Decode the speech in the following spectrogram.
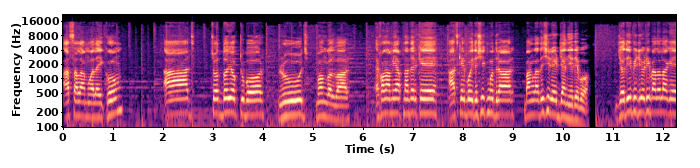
আসসালামু আলাইকুম। আজ চোদ্দোই অক্টোবর, রোজ মঙ্গলবার। এখন আমি আপনাদেরকে আজকের বৈদেশিক মুদ্রার বাংলাদেশি রেট জানিয়ে দেব। যদি ভিডিওটি ভালো লাগে,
